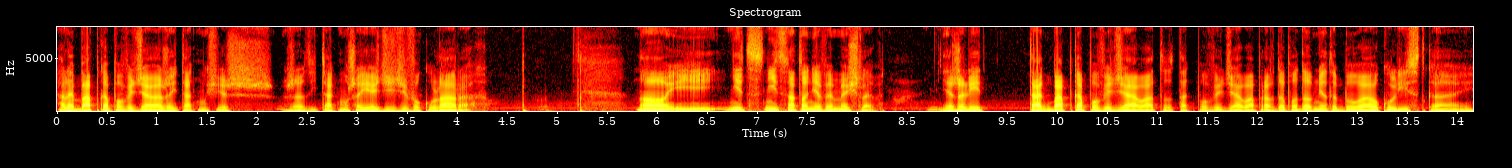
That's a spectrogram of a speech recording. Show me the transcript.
ale babka powiedziała, że i tak musisz, że i tak muszę jeździć w okularach. No i nic, nic na to nie wymyślę. Jeżeli tak babka powiedziała, to tak powiedziała, prawdopodobnie to była okulistka i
